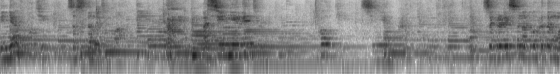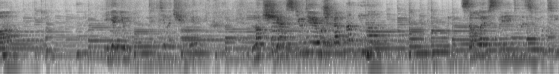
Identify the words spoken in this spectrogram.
Меня в пути застала тьма, Осенний ветер, колкий снег. Закрылись наглухо дома, И я не мог найти ночлег. Но, к счастью, девушка одна Со мной встретилась в пути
